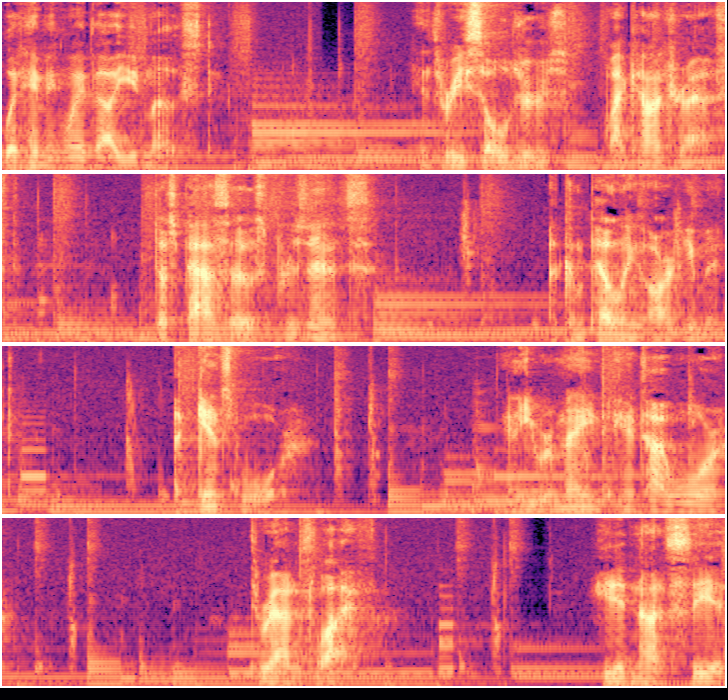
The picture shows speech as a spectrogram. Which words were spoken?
what Hemingway valued most. In Three Soldiers, by contrast, Dos Passos presents a compelling argument against war, and he remained anti war throughout his life. He did not see it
